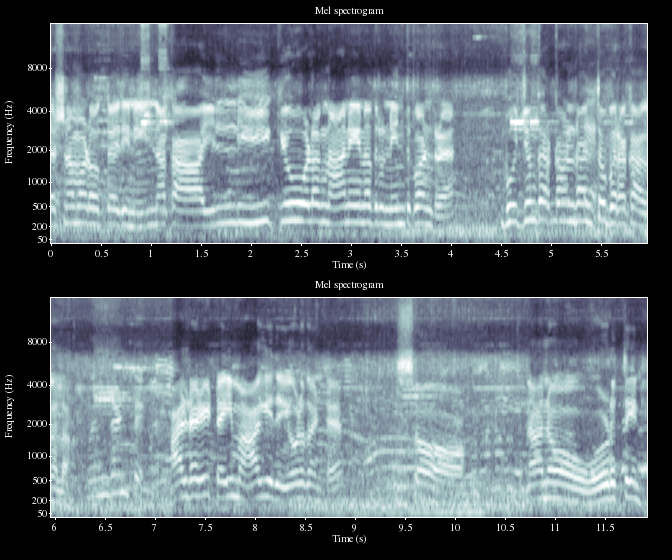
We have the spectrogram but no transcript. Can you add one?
ದರ್ಶನ ಮಾಡಿ ಹೋಗ್ತಾ ಇದ್ದೀನಿ. ಇನ್ನು ಕಾ ಇಲ್ಲಿ ಈ ಕ್ಯೂ ಒಳಗೆ ನಾನೇನಾದರೂ ನಿಂತ್ಕೊಂಡ್ರೆ ಬುಜ್ಜನ್ ಕರ್ಕೊಂಡ್ರೆ ಅಂತೂ ಬರೋಕ್ಕಾಗಲ್ಲ. ಒಂದು ಗಂಟೆ. ಆಲ್ರೆಡಿ ಟೈಮ್ ಆಗಿದೆ ಏಳು ಗಂಟೆ. ಸೊ ನಾನು ಓಡ್ತೀನಿ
